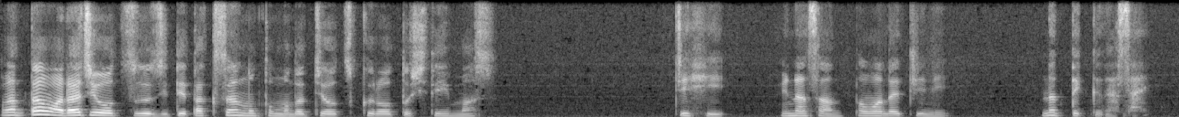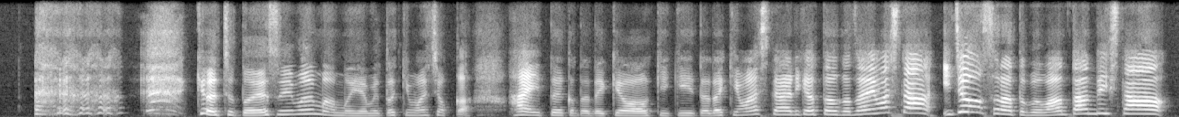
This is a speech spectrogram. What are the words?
ワンタンはラジオを通じてたくさんの友達を作ろうとしていますぜひ皆さん友達になってください 今日はちょっとお休みムームーもやめときましょうか。はい、ということで今日はお聴きいただきましてありがとうございました。以上、空飛ぶワンタンでした。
